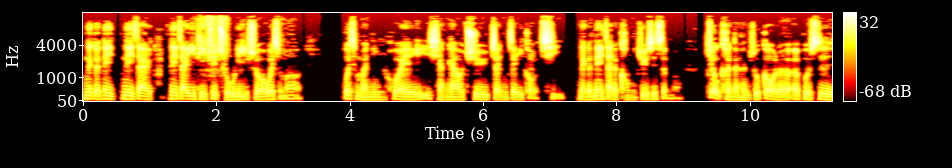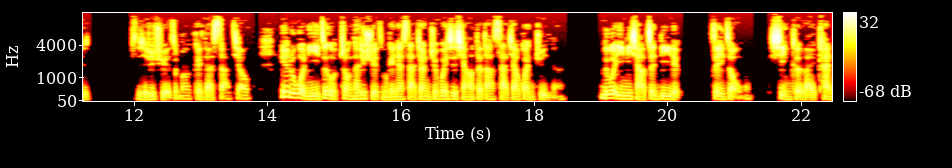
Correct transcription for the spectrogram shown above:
那个内内在内在议题去处理，说为什么为什么你会想要去争这一口气？那个内在的恐惧是什么？就可能很足够了，而不是直接去学怎么跟人家撒娇。因为如果你以这种状态去学怎么跟人家撒娇，你就会是想要得到撒娇冠军呢。如果以你想要争第一的这一种性格来看，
